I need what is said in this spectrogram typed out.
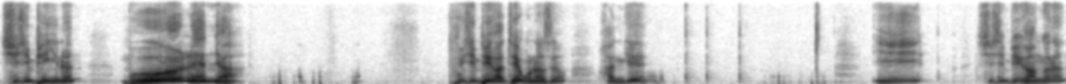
시진핑이는 뭘 했냐? 푸진핑가 되고 나서 한 게 이 시진핑 한 거는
